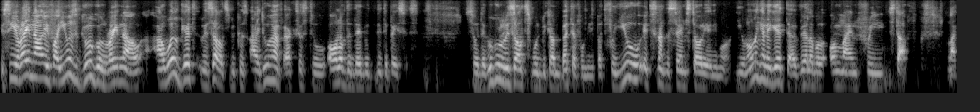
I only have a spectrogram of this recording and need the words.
You see, right now, if I use Google right now, I will get results because I do have access to all of the databases. So the Google results will become better for me. But for you, it's not the same story anymore. You're only going to get the available online free stuff, like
